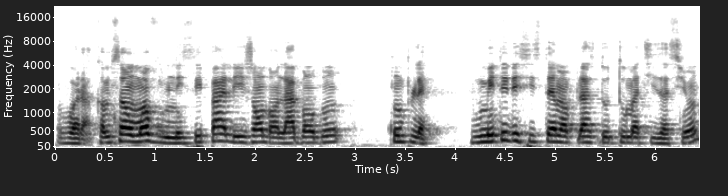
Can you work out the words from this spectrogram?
Voilà, comme ça au moins vous ne laissez pas les gens dans l'abandon complet. Vous mettez des systèmes en place d'automatisation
